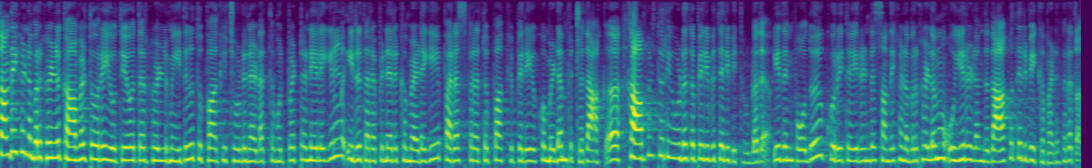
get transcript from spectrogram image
சந்தேக நபர்கள் காவல்துறை உத்தியோகத்தர்கள் மீது துப்பாக்கிச்சூடு நடத்த முற்பட்ட நிலையில் இரு தரப்பினருக்கும் இடையே பரஸ்பர துப்பாக்கி பிரயோகம் இடம்பெற்றதாக காவல்துறை ஊடக பிரிவு தெரிவித்துள்ளது. இதன்போது குறித்த இரண்டு சந்தேக நபர்களும் உயிரிழந்ததாக தெரிவிக்கப்படுகிறது.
